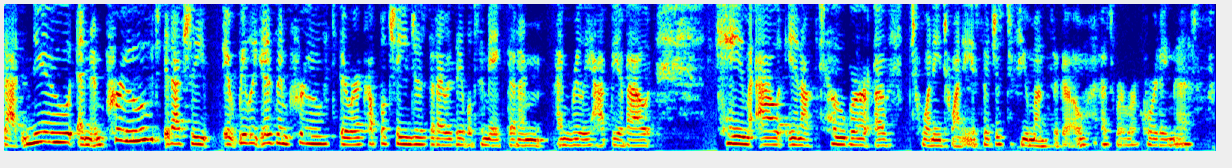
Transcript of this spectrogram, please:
that new and improved. It actually, it really is improved. There were a couple changes that I was able to make that I'm I'm really happy about. Came out in October of 2020, so just a few months ago, as we're recording this.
